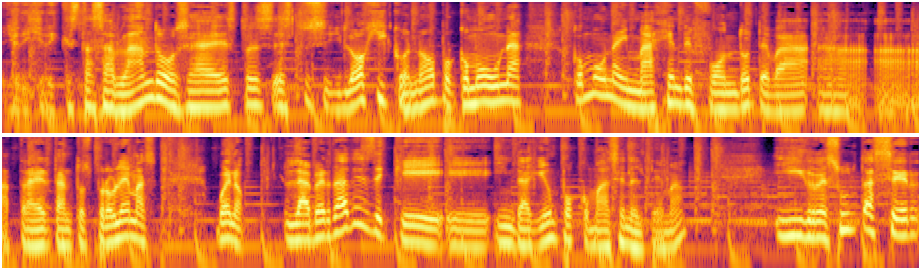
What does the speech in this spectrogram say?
Yo dije, ¿de qué estás hablando? O sea, esto es, esto es ilógico, ¿no? Por cómo una, como una imagen de fondo te va a, traer tantos problemas. Bueno, la verdad es de que eh, indagué un poco más en el tema y resulta ser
